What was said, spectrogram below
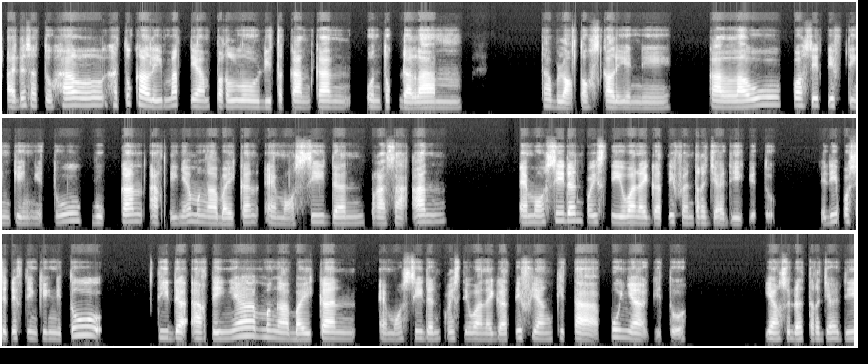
ada satu hal, satu kalimat yang perlu ditekankan untuk dalam Tabloid Talks kali ini. Kalau positive thinking itu bukan artinya mengabaikan emosi dan perasaan emosi dan peristiwa negatif yang terjadi gitu. Jadi positive thinking itu tidak artinya mengabaikan emosi dan peristiwa negatif yang kita punya gitu. Yang sudah terjadi,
